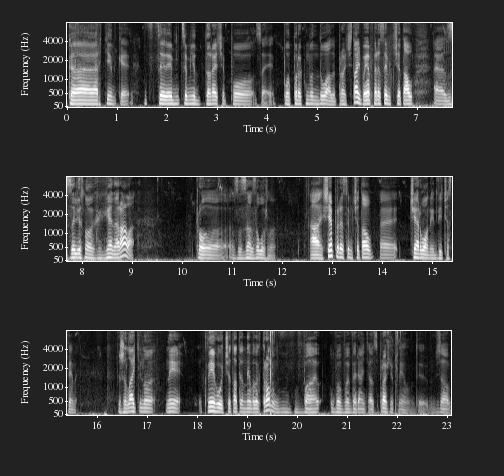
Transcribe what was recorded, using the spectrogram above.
картинки. Це, це мені, до речі, по, це, порекомендували прочитати, бо я перед цим читав е, залізного генерала про за. А ще перед цим читав е, червоний дві частини. Желательно не книгу читати не в електронному в, в, в варіанті, а справжню книгу. Ти взяв,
